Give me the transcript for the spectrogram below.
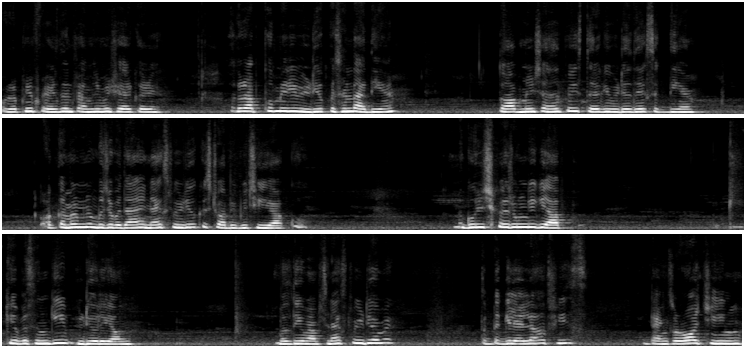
और अपनी फ्रेंड्स एंड फैमिली में शेयर करें। अगर आपको मेरी वीडियो पसंद आती है तो आप मेरे चैनल पर इस तरह की वीडियो देख सकती हैं। और कमेंट में मुझे बताएँ नेक्स्ट वीडियो किस टॉपिक पे चाहिए आपको। मैं कोशिश करूँगी कि आप के पसंद की वीडियो ले आऊँ। मिलती हूँ मैं आपसे नेक्स्ट वीडियो में। तब तक के लिए अल्लाह हाफिज़। थैंक्स फॉर वॉचिंग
